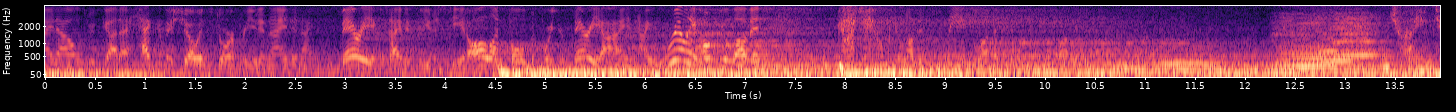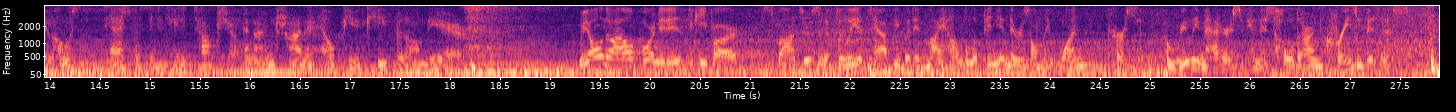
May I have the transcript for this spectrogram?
Well, night owls, we've got a heck of a show in store for you tonight, and I'm very excited for you to see it all unfold before your very eyes. I really hope you love it. Gosh, I hope you love it. Please love it. Love it. I'm trying to host a nationally syndicated talk show. and I'm trying to help you keep it on the air. We all know how important it is to keep our sponsors and affiliates happy, but in my humble opinion, there is only one person who really matters in this whole darn crazy business.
